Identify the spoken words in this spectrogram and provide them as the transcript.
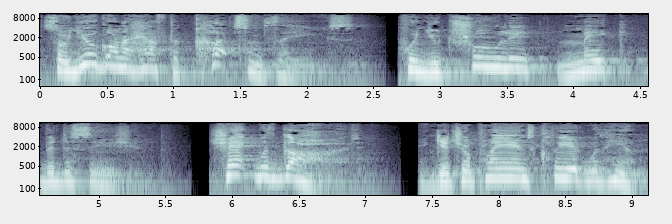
So you're going to have to cut some things when you truly make the decision. Check with God and get your plans cleared with Him.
